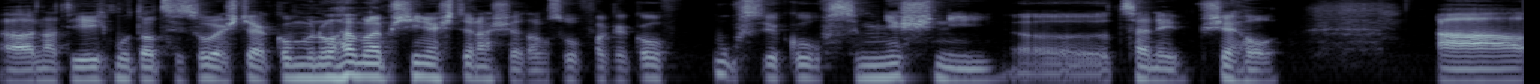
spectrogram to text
eh, na ty jejich mutaci jsou ještě jako mnohem lepší než ty naše. Tam jsou fakt jako, jako směšný uh, ceny všeho. A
